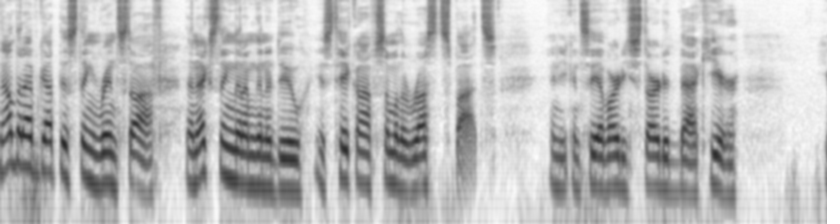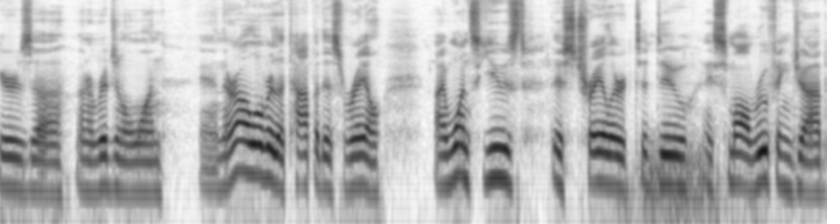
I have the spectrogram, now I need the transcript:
Now that I've got this thing rinsed off, the next thing that I'm going to do is take off some of the rust spots. And you can see I've already started back here. Here's uh, an original one. And they're all over the top of this rail. I once used this trailer to do a small roofing job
